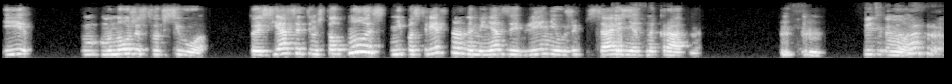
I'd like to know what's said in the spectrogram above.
и множество всего. То есть я с этим столкнулась, непосредственно на меня заявление уже писали неоднократно. Светик, вот.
